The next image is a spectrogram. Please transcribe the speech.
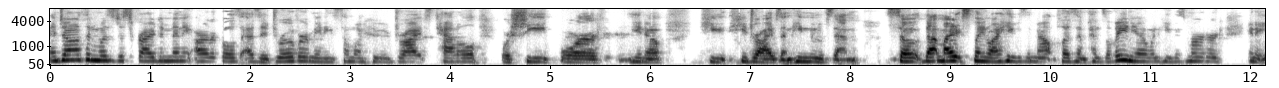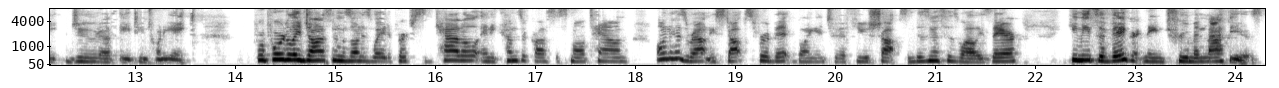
and Jonathan was described in many articles as a drover, meaning someone who drives cattle or sheep, or you know, he he drives them, he moves them. So that might explain why he was in Mount Pleasant, Pennsylvania, when he was murdered in eight, June of 1828. Reportedly, Jonathan was on his way to purchase some cattle, and he comes across a small town on his route, and he stops for a bit, going into a few shops and businesses while he's there. He meets a vagrant named Truman Matthews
